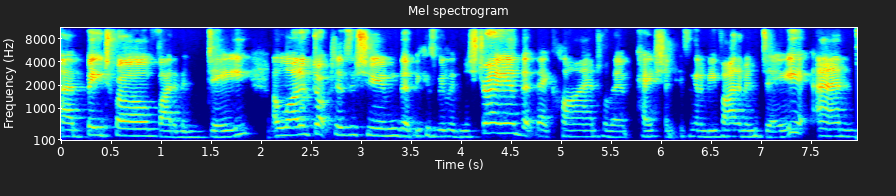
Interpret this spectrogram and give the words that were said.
uh, B12, vitamin D. A lot of doctors assume that because we live in Australia, that their client or their patient isn't going to be vitamin D. And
